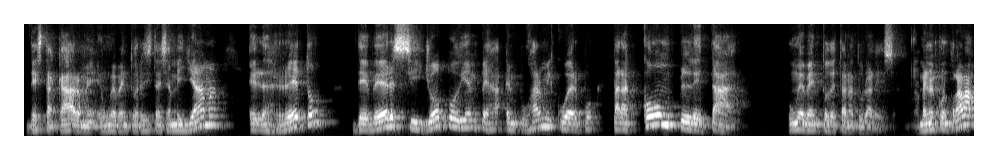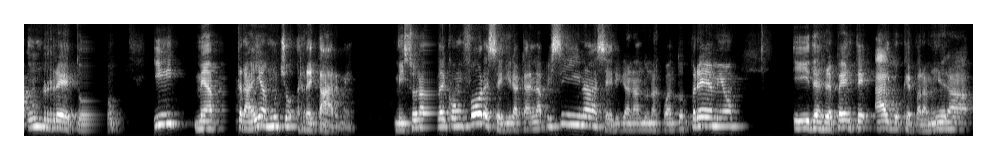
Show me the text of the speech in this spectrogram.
destacarme en un evento de resistencia, me llama el reto de ver si yo podía empujar mi cuerpo para completar un evento de esta naturaleza. Me lo encontraba un reto y me atraía mucho retarme. Mi zona de confort es seguir acá en la piscina, seguir ganando unos cuantos premios y de repente algo que para mí era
